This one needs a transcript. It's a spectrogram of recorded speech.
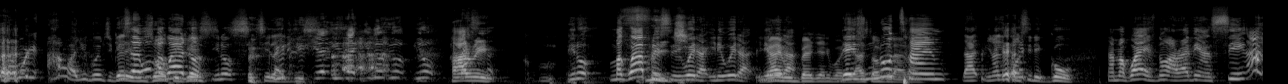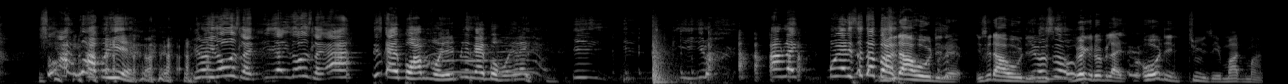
And I'm wondering, how are you going to get It's a like result against does, you know. City like you- this? It's like you know, you, you know, Harry, You know, Maguire plays in a way that in a way that in a way that bench anybody, there he has is to no be like that. time that United concede a goal. Now Maguire is not arriving and seeing ah. So ah, what happened here? You know, he's always like he's, he's always like ah, this guy ball happened for you. This guy ball for you. Like, you know, I'm like, but you're the center You see that holding there? You see that holding? You know, so- Make it don't be like holding too is a madman.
